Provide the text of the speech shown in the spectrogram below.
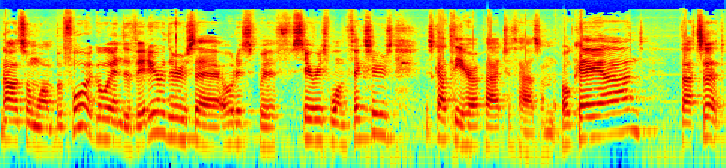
Now it's on one. Before I go into the video, there's uh, Otis with Series 1 Fixers. It's got the Europa 2000. Okay, and that's it.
